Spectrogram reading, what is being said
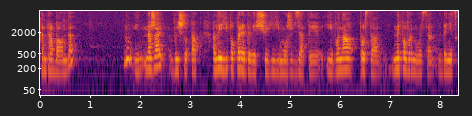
контрабанда. Ну і на жаль, вийшло так, але її попередили, що її можуть взяти, і вона просто не повернулася в Донецьк.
